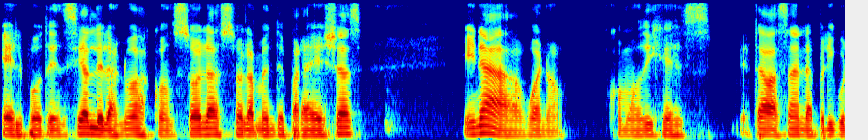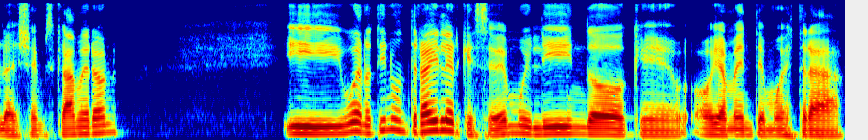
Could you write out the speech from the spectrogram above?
el potencial de las nuevas consolas solamente para ellas. Y nada, bueno, como dije, es- está basada en la película de James Cameron. Y bueno, tiene un tráiler que se ve muy lindo, que obviamente muestra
